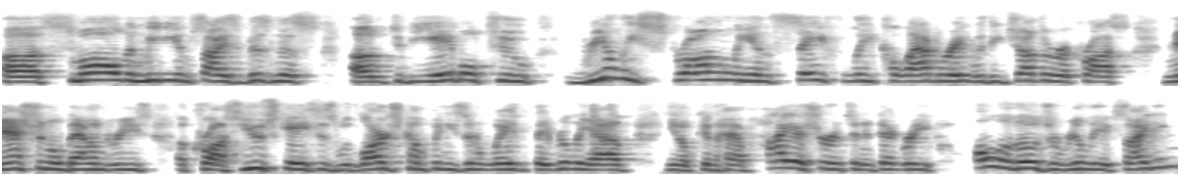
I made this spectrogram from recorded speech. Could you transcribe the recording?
uh, small and medium-sized business um, to be able to really strongly and safely collaborate with each other across national boundaries, across use cases with large companies in a way that they really have, you know, can have high assurance and integrity. All of those are really exciting.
